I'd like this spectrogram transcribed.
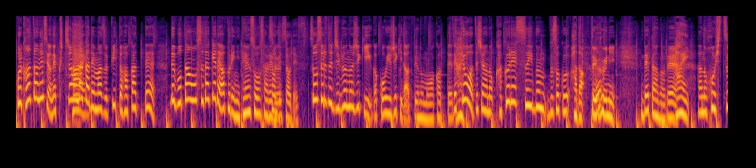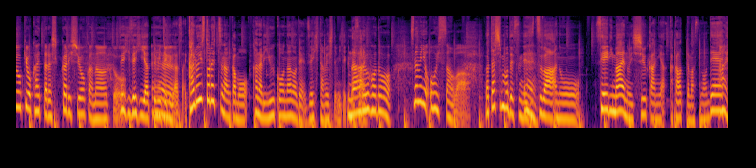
これ簡単ですよね。口の中でまずピッと測って、はい、で、ボタンを押すだけでアプリに転送される。そうです、そうです。そうすると自分の時期がこういう時期だっていうのも分かって、で、はい、今日私はあの、隠れ水分不足肌というふうに出たので、はい、あの、保湿を今日帰ったらしっかりしようかなと。ぜひぜひやってみてください。えー、軽いストレッチなんかもかなり有効なので、ぜひ試してみてください。なるほど。ちなみに大石さんは？私もですね、えー、実は、あの、生理前の1週間に関わってますので、はい、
